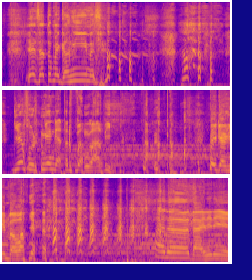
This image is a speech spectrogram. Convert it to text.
Yang satu megangin aja. Dia burungnya nggak terbang lari. Pegangin bawahnya. Aduh, nah ini nih.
